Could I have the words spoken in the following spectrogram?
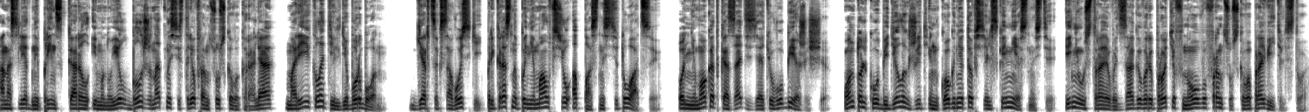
а наследный принц Карл Иммануил был женат на сестре французского короля Марии Клотильде Бурбон. Герцог Савойский прекрасно понимал всю опасность ситуации. Он не мог отказать зятю в убежище. Он только убедил их жить инкогнито в сельской местности и не устраивать заговоры против нового французского правительства.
